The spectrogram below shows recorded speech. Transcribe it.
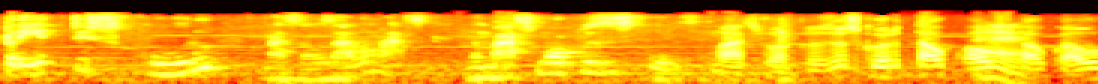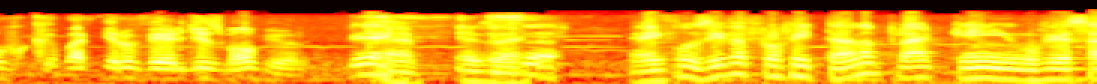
preto escuro, mas não usavam máscara. No máximo óculos escuros. Mas o óculos escuro, tal qual, É. tal qual o Arqueiro Verde Smallville. É, pois é. Exato. É, inclusive, aproveitando, pra quem ouviu essa,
